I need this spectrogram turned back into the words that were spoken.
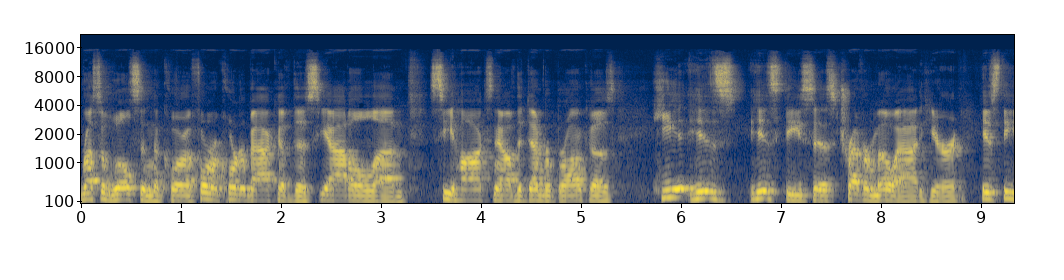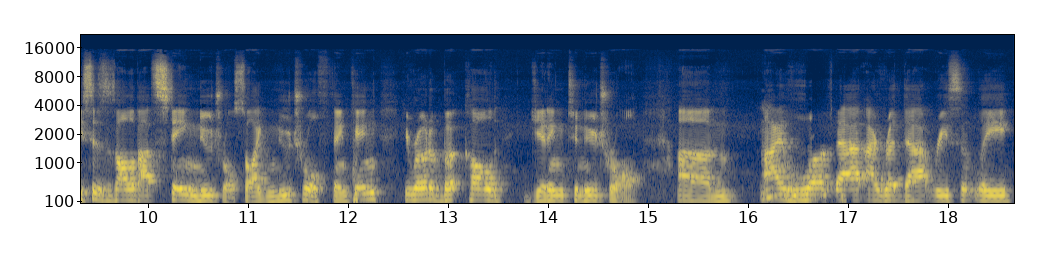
Russell Wilson, the former quarterback of the Seattle um, Seahawks, now of the Denver Broncos. He his his thesis, Trevor Moawad here, his thesis is all about staying neutral. So like neutral thinking. He wrote a book called Getting to Neutral. Um, mm-hmm. I love that. I read that recently.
